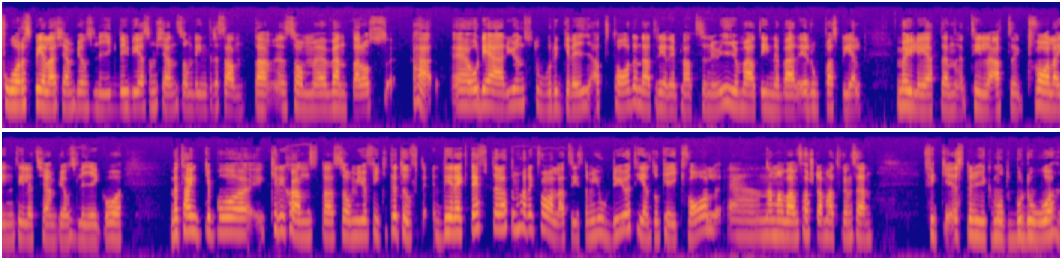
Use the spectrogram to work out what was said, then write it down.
får spela Champions League? Det är ju det som känns som det intressanta eh, som eh, väntar oss här. Och det är ju en stor grej att ta den där tredjeplatsen nu i och med att det innebär Europaspel. Möjligheten till att kvala in till ett Champions League och med tanke på Kristianstad som ju fick det tufft direkt efter att de hade kvalat sist. De gjorde ju ett helt okej kval eh, när man vann första matchen sen. Fick stryk mot Bordeaux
